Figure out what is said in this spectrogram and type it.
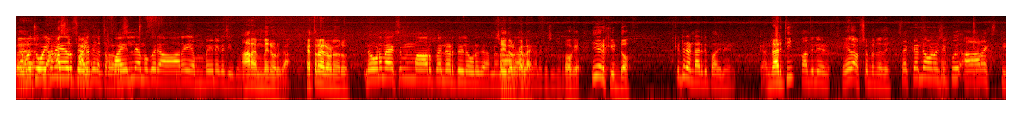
നമ്മൾ ചോദിക്കുന്ന ഫൈനൽ നമുക്ക് ഒരു ആറ് എൺപതിനൊക്കെ ചെയ്തു ആറ് എൺപതിന് കൊടുക്കാം. എത്ര ലോൺ വരും? ലോൺ മാക്സിമം ആറ് റുപ്യന്റെ അടുത്ത് ലോൺ കാരണം ചെയ്ത് കൊടുക്കാം അല്ലേ? ഓക്കെ ഈ ഒരു കിഡോ കിഡ് രണ്ടായിരത്തി പതിനേഴ്. രണ്ടായിരത്തി? പതിനേഴ്. ഏത് ഓപ്ഷൻ വരുന്നത്? Second ownership R X T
